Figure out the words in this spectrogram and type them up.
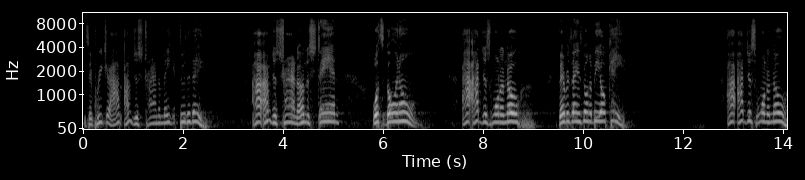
You say, Preacher, I, am just trying to make it through the day. I, I'm just trying to understand what's going on. I, I just want to know if everything's going to be okay. I, I just want to know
